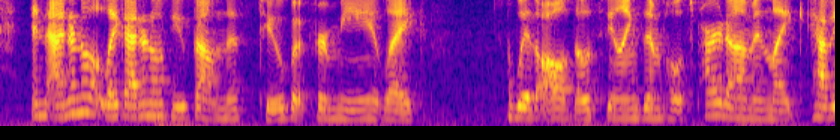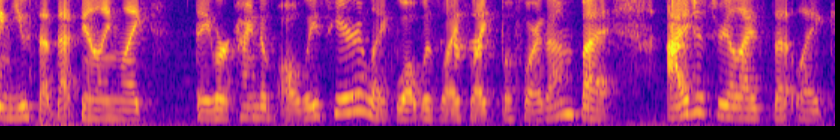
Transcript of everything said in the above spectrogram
and I don't know, like I don't know if you found this too, but for me, like with all of those feelings in postpartum and like having you said that feeling like they were kind of always here like what was life Mm-hmm. like before them. But i just realized that like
